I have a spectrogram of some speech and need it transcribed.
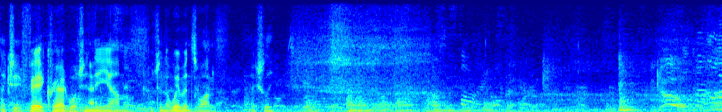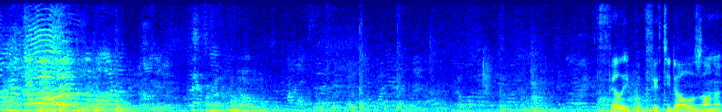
Actually, fair crowd watching the um, watching the women's one. Actually, Felly put fifty dollars on it.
